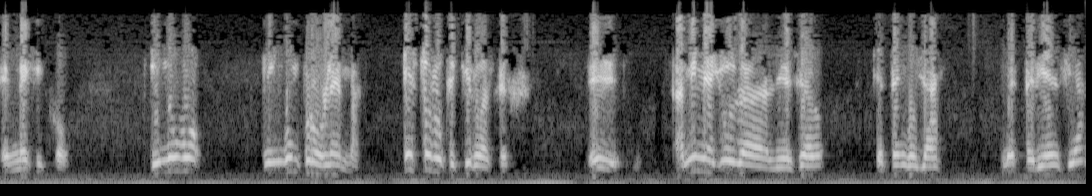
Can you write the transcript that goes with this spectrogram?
en México. Y no hubo ningún problema. Esto es lo que quiero hacer. Eh, a mí me ayuda, licenciado, que tengo ya la experiencia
